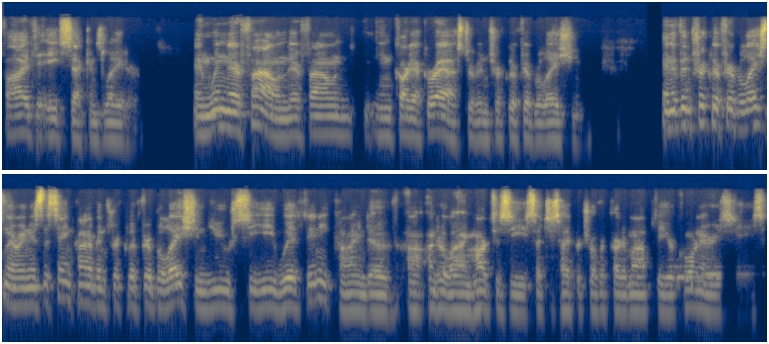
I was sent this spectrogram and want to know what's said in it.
five to eight seconds later. And when they're found, they're found in cardiac arrest or ventricular fibrillation. And the ventricular fibrillation they're in is the same kind of ventricular fibrillation you see with any kind of uh, underlying heart disease, such as hypertrophic cardiomyopathy or coronary disease.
